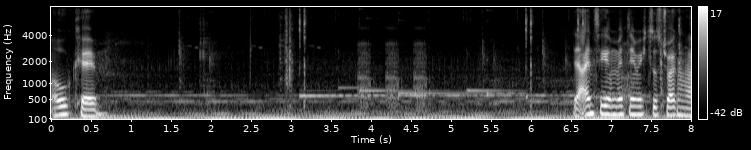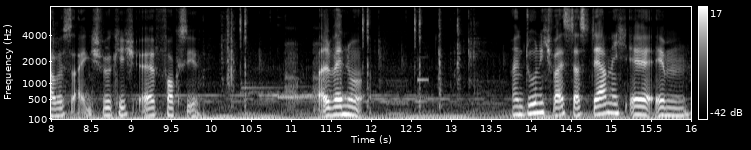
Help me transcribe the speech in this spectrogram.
Okay. Der einzige, mit dem ich zu strugglen habe, ist eigentlich wirklich äh, Foxy. Weil wenn du... Wenn du nicht weißt, dass der nicht äh, im,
